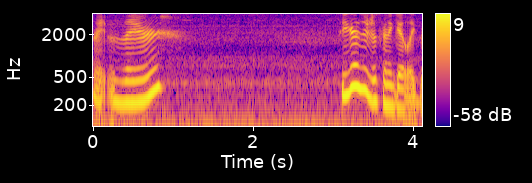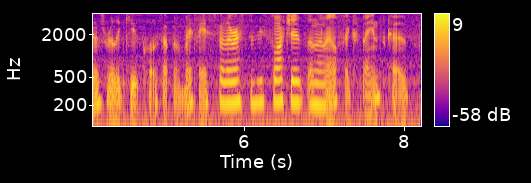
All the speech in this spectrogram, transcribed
Right there. So you guys are just going to get like this really cute close-up of my face for the rest of these swatches, and then I'll fix things because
